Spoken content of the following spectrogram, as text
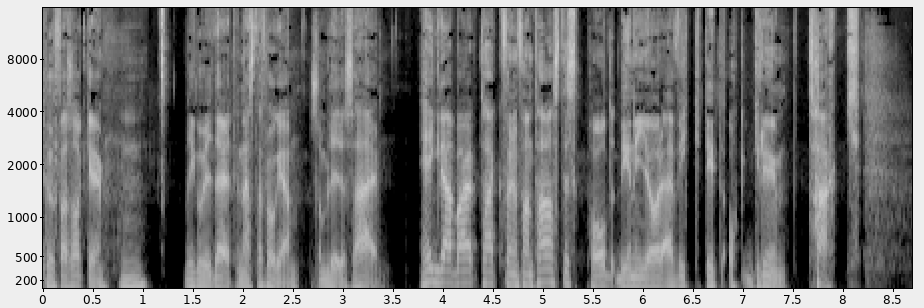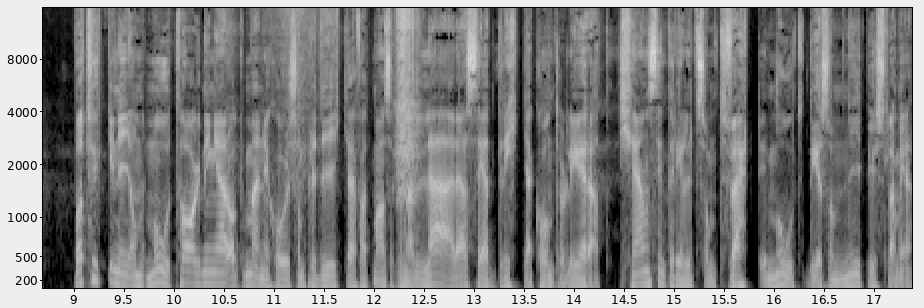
Tuffa saker. Mm. Vi går vidare till nästa fråga som blir så här. Hej grabbar, tack för en fantastisk podd. Det ni gör är viktigt och grymt. Tack. Vad tycker ni om mottagningar och människor som predikar för att man ska kunna lära sig att dricka kontrollerat? Känns inte det lite som tvärt emot det som ni pysslar med?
